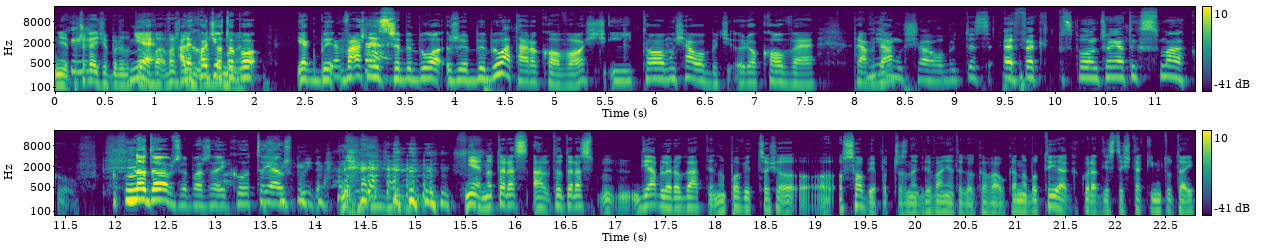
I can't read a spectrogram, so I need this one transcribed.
Nie, poczekajcie, bo to nie, wa- ważny, ale chodzi o ważny to, moment. bo jakby Trochę ważne tak. jest, żeby, było, żeby była ta rokowość i to musiało być rokowe, prawda? Nie musiało być, to jest efekt z połączenia tych smaków. No dobrze, Bożejku, to ja już pójdę. Nie, no teraz, ale to teraz y, diable rogaty, no powiedz coś o, o, o sobie podczas nagrywania tego kawałka, no bo ty jak akurat jesteś takim tutaj,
